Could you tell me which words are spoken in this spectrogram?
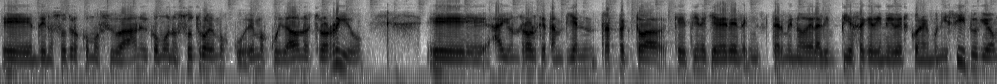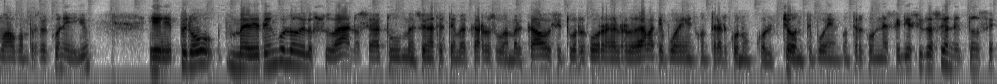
eh, de nosotros como ciudadanos y cómo nosotros hemos, hemos cuidado nuestro río. Eh, hay un rol que también respecto a que tiene que ver en términos de la limpieza que tiene que ver con el municipio, que vamos a conversar con ellos. Eh, pero me detengo en lo de los ciudadanos, o sea, tú mencionaste el tema del carro supermercado, y si tú recorres el Rodama te puedes encontrar con un colchón, te puedes encontrar con una serie de situaciones. Entonces,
